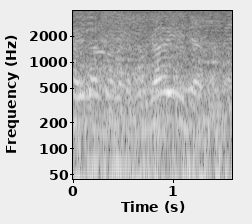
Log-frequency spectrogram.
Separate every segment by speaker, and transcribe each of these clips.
Speaker 1: 階段とはなんか違う意味。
